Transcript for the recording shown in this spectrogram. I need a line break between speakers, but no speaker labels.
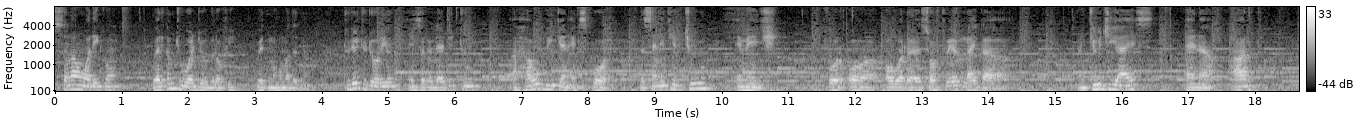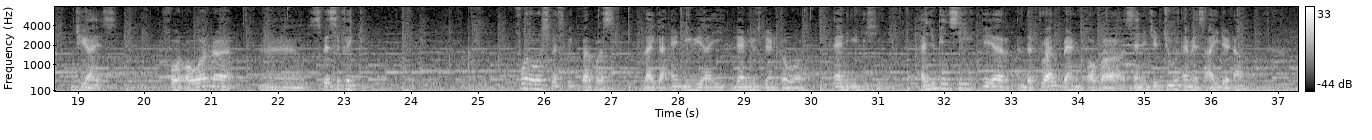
Assalamu alaikum. Welcome to World Geography with Muhammad Adnan. Today's tutorial is related to uh, how we can export the Sentinel 2 image for uh, our uh, software like QGIS and ArcGIS for our specific for our specific purpose like a NDVI, land use land cover and etc. As you can see here in the 12 band of uh, Sentinel 2 MSI data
